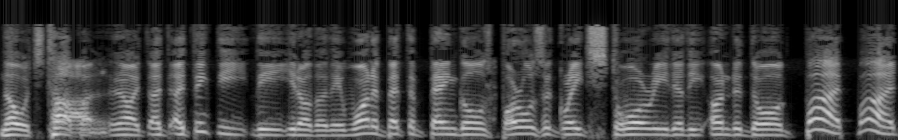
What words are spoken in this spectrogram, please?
No, it's tough. Um, I, no, I, I think the, the you know they want to bet the Bengals. Burrow's a great story. They're the underdog, but but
